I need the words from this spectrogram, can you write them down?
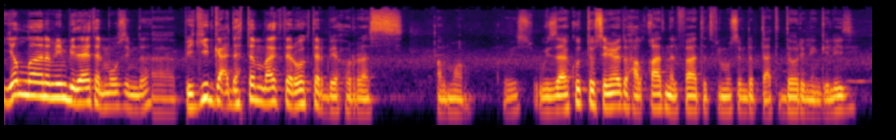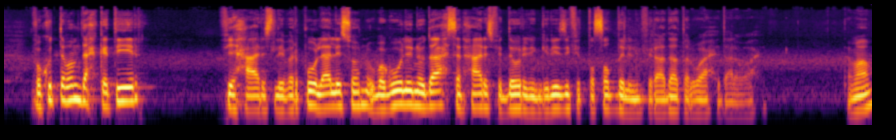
يلا أنا من بداية الموسم ده آه، بقيت قاعد أهتم أكثر وأكثر بحراس المرمى كويس وإذا كنتوا سمعتوا حلقاتنا اللي فاتت في الموسم ده بتاعت الدوري الإنجليزي فكنت بمدح كثير في حارس ليفربول أليسون وبقول إنه ده أحسن حارس في الدوري الإنجليزي في التصدي للانفرادات الواحد على واحد. تمام؟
